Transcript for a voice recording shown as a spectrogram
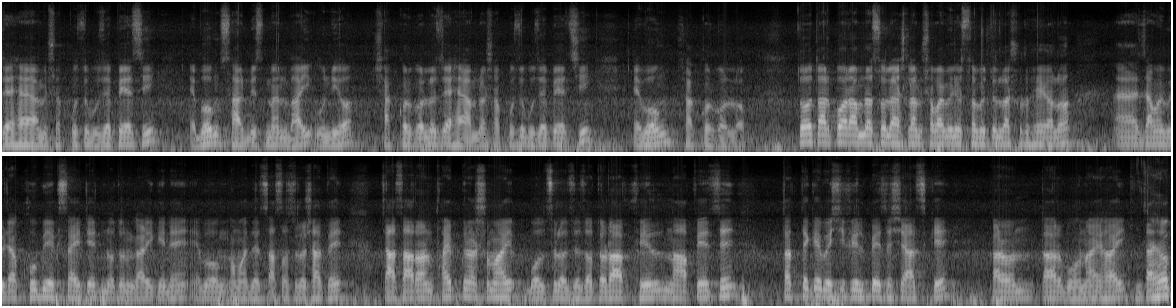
যে হ্যাঁ আমি সব কিছু বুঝে পেয়েছি। এবং সার্ভিসম্যান ভাই উনিও স্বাক্ষর করল যে হ্যাঁ আমরা সব কিছু বুঝে পেয়েছি। এবং স্বাক্ষর করল। তো তারপর আমরা চলে আসলাম, সবাই মিলে ছবি তোলা শুরু হয়ে গেল। জামাইবিটা খুবই এক্সাইটেড নতুন গাড়ি কিনে এবং আমাদের চাচা ছিল সাথে। চাচা আর ফাইভ কেনার সময় বলছিল যে, যতটা ফিল না পেয়েছে, তার থেকে বেশি ফিল পেয়েছে সে আজকে। কারণ তার বোনাই হয়। যাই হোক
